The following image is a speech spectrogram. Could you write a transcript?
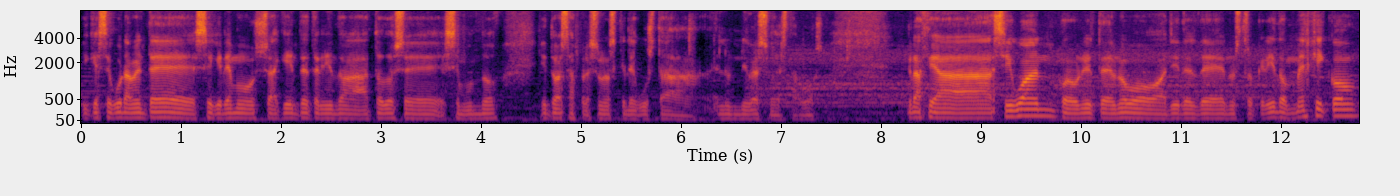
y que seguramente seguiremos aquí entreteniendo a todo ese, ese mundo y todas esas personas que le gusta el universo de Star Wars. Gracias, Iwan, por unirte de nuevo allí desde nuestro querido México,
